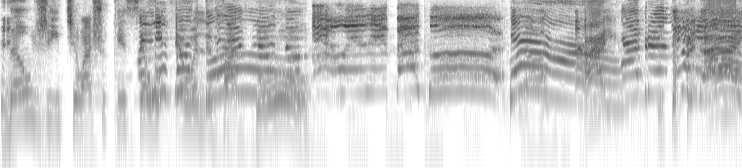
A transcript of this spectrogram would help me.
Não, gente, eu acho que esse o é, o, é o elevador. É o elevador. Não. Ai, Abra eu tô preso. Ai.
